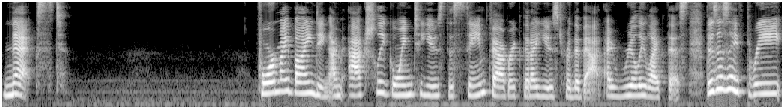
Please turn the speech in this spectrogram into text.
Next, for my binding, I'm actually going to use the same fabric that I used for the bat. I really like this. This is a three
